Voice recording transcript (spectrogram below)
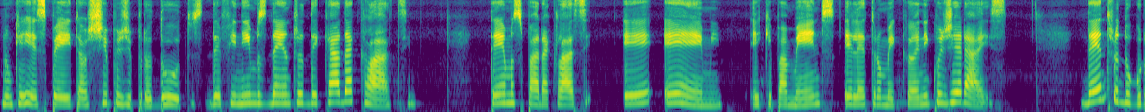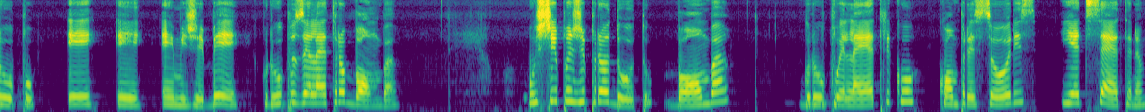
no que respeita aos tipos de produtos, definimos dentro de cada classe. Temos para a classe EEM, Equipamentos Eletromecânicos Gerais. Dentro do grupo EEMGB, grupos eletrobomba. Os tipos de produto: bomba, grupo elétrico, compressores e etc.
